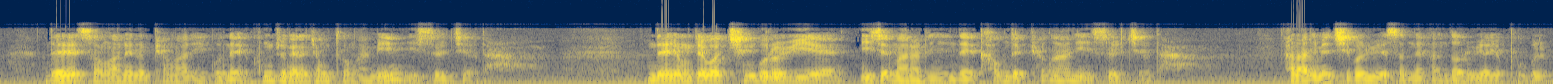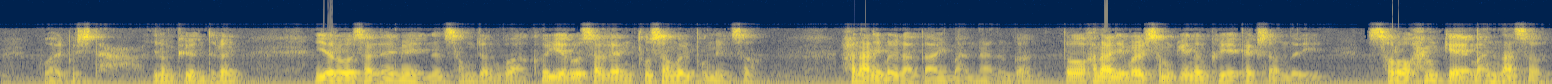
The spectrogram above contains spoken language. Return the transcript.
내 성 안에는 평안이 있고 내 궁중에는 형통함이 있을지어다. 내 형제와 친구를 위해 이제 말하리니 내 가운데 평안이 있을지어다. 하나님의 집을 위해서 내가 너를 위하여 복을 구할 것이다. 이런 표현들은 예루살렘에 있는 성전과 그 예루살렘 도성을 보면서 하나님을 가까이 만나는 것, 또 하나님을 섬기는 그의 백성들이 서로 함께 만나서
